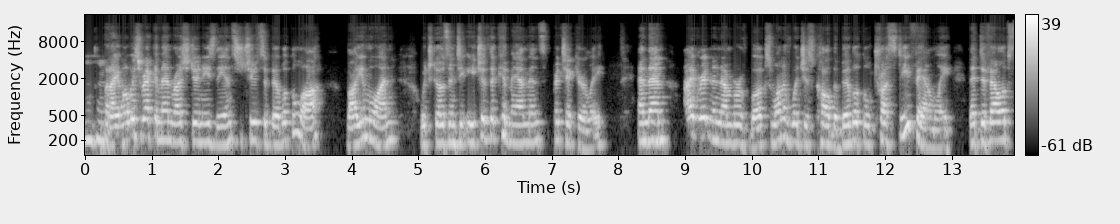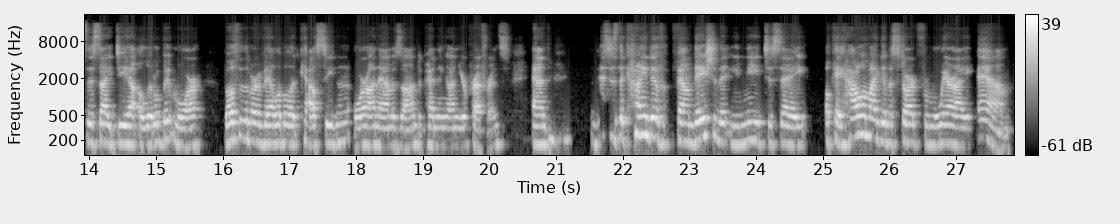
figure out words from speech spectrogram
Mm-hmm. But I always recommend Rushdoony's The Institutes of Biblical Law, Volume One, which goes into each of the commandments particularly, and then I've written a number of books, one of which is called The Biblical Trustee Family, that develops this idea a little bit more. Both of them are available at Chalcedon or on Amazon, depending on your preference. And mm-hmm. this is the kind of foundation that you need to say, okay, how am I going to start from where I am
